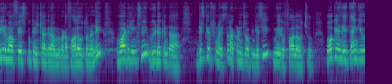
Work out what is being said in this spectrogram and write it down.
మీరు మా ఫేస్బుక్ ఇన్స్టాగ్రామ్ను కూడా ఫాలో అవుతుండండి. వాటి లింక్స్ని వీడియో కింద డిస్క్రిప్షన్లో ఇస్తాను. అక్కడ నుంచి ఓపెన్ చేసి మీరు ఫాలో అవ్వచ్చు. ఓకే అండి. Thank you.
